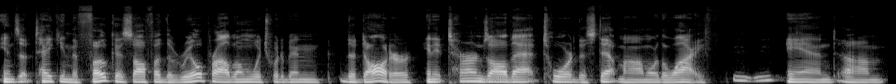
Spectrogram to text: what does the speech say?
ends up taking the focus off of the real problem which would have been the daughter and it turns all that toward the stepmom or the wife Mhm. and um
